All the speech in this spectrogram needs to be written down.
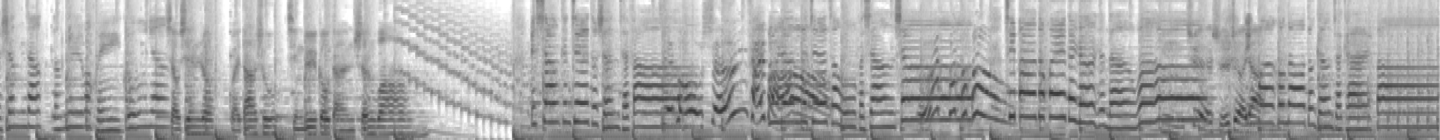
就想当龙女王、灰姑娘。小鲜肉、怪大叔、情侣狗、单身汪。别小看街头神采访，街头神采访，无人的节操无法想象，奇葩的回答让人难忘。嗯，确实这听样。完后脑洞更加开放。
